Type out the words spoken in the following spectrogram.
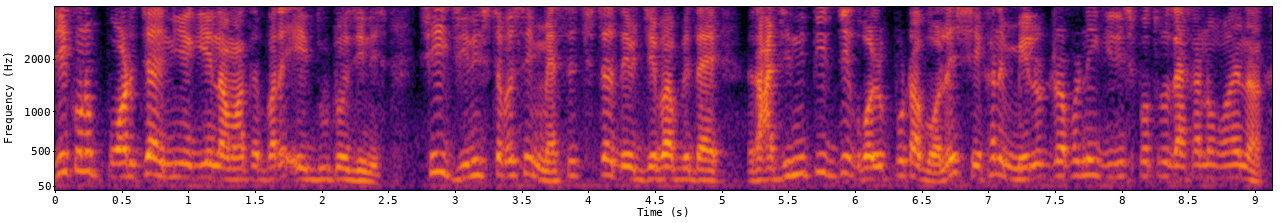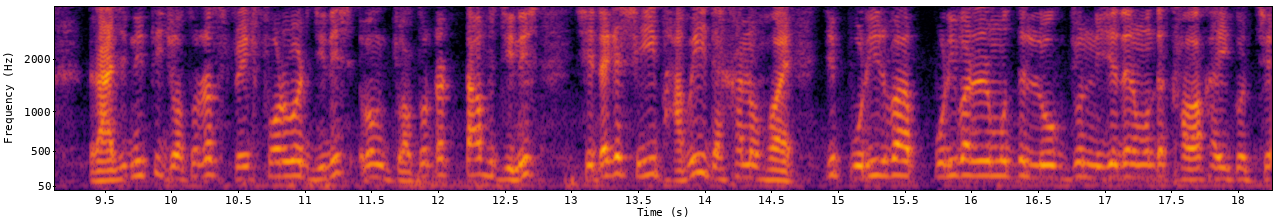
যে কোনো পর্যায়ে নিয়ে গিয়ে নামাতে পারে এই দুটো জিনিস। সেই জিনিসটা বা সেই মেসেজটা যেভাবে দেয়, রাজনীতির যে গল্পটা বলে, সেখানে মেলোড্রামাটিক জিনিসপত্র দেখানো হয় না। রাজনীতি যতটা স্ট্রেট ফরওয়ার্ড জিনিস এবং যতটা টাফ জিনিস, সেটাকে সেইভাবেই দেখানো হয় যে পরিবার পরিবারের মধ্যে লোকজন নিজেদের মধ্যে খাওয়া খাই করছে,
